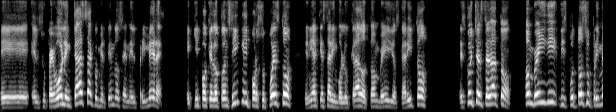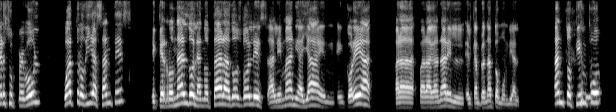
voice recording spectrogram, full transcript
eh, el Super Bowl en casa, convirtiéndose en el primer equipo que lo consigue y por supuesto tenía que estar involucrado Tom Brady, Oscarito. Escucha este dato, Tom Brady disputó su primer Super Bowl cuatro días antes de que Ronaldo le anotara dos goles a Alemania allá en, Corea para, para ganar el, campeonato mundial. Tanto tiempo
